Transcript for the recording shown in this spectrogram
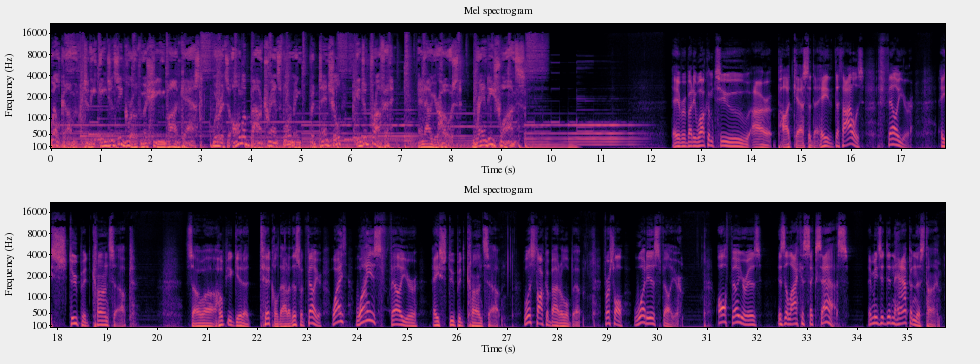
Welcome to the Agency Growth Machine podcast, where it's all about transforming potential into profit. And now your host, Randy Schwantz. Hey, everybody, welcome to our podcast today. Hey, the title is Failure, a Stupid Concept. So uh, I hope you get a tickled out of this one. Failure. Why, why is failure a stupid concept? Well, let's talk about it a little bit. First of all, what is failure? All failure is is a lack of success. It means it didn't happen this time.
